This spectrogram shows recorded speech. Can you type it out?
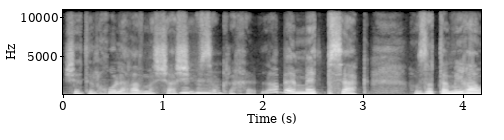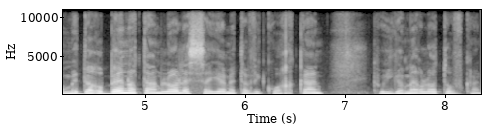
שתלכו לרב משאש שיפסוק לכם. לא באמת פסק, אבל זאת אמירה, הוא מדרבן אותם לא לסיים את הוויכוח כאן, כי הוא ייגמר לא טוב כאן.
